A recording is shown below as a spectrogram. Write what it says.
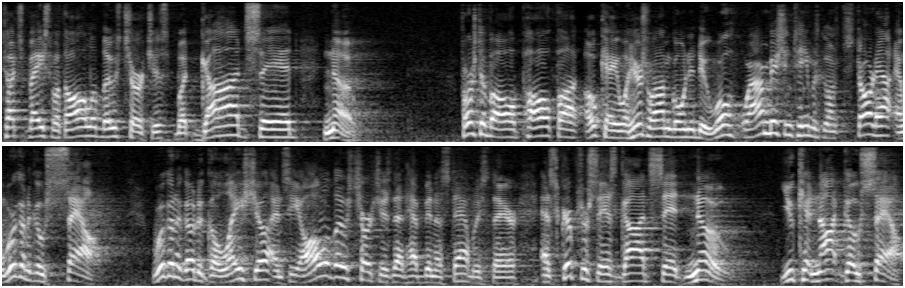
touch base with all of those churches, but God said no. First of all, Paul thought, okay, well, here's what I'm going to do. Well, our mission team is going to start out and we're going to go south. We're going to go to Galatia and see all of those churches that have been established there. And Scripture says God said no. You cannot go south.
